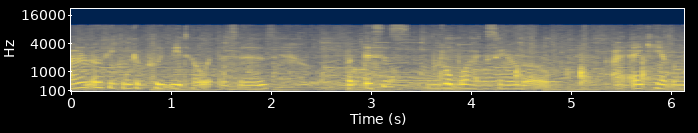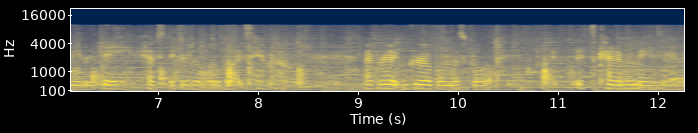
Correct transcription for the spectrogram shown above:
I don't know if you can completely tell what this is, but this is Little Black Sambo. I, I can't believe that They have stickers of Little Black Sambo. I grew up on this book. It's kind of amazing.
